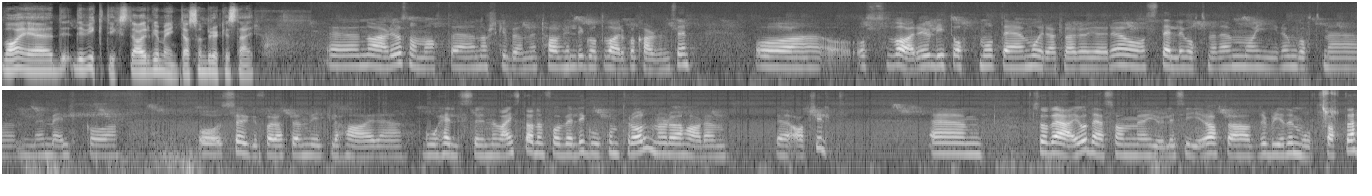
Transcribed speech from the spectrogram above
hva er de, de, viktigste argumentene som brukes der? Eh, nå er det jo sånn at eh, norske bønder tar veldig godt vare på kalven sin. Og, og, svarer jo litt opp mot det mora klarer å gjøre, og steller godt med dem og gir dem godt med, med melk. og og sørger for at de virkelig har eh, god helse underveis. Da. De får veldig god kontroll når du har dem eh, atskilt. Um, så det er jo det som Julie sier, at det blir det motsatte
